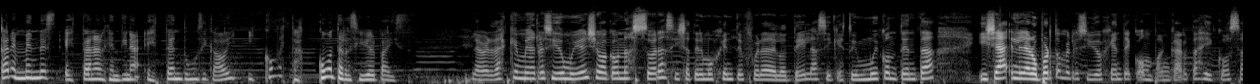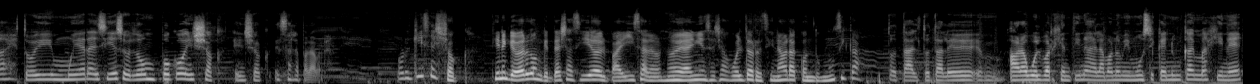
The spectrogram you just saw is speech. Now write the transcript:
Karen Méndez está en Argentina, está en tu música hoy. ¿Y cómo estás? ¿Cómo te recibió el país? La verdad es que me ha recibido muy bien. Llevo acá unas horas y ya tenemos gente fuera del hotel, así que estoy muy contenta. Y ya en el aeropuerto me recibió gente con pancartas y cosas. Estoy muy agradecida y sobre todo un poco en shock. En shock, esa es la palabra. ¿Por qué ese shock? ¿Tiene que ver con que te hayas ido del país a los nueve años y hayas vuelto recién ahora con tu música? Total, total. Eh, ahora vuelvo a Argentina de la mano de mi música y nunca imaginé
